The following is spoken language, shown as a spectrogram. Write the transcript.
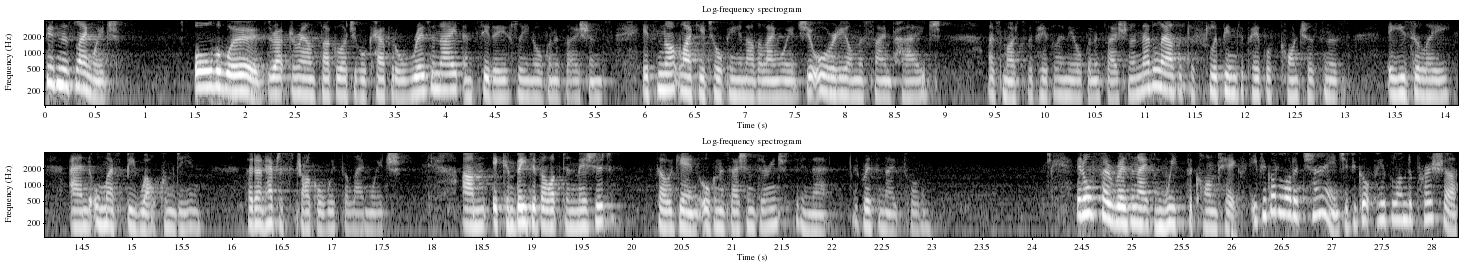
business language. All the words wrapped around psychological capital resonate and sit easily in organisations. It's not like you're talking another language, you're already on the same page as most of the people in the organisation, and that allows it to slip into people's consciousness easily and almost be welcomed in. They don't have to struggle with the language. Um, it can be developed and measured. So again, organisations are interested in that. It resonates for them. It also resonates with the context. If you've got a lot of change, if you've got people under pressure,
